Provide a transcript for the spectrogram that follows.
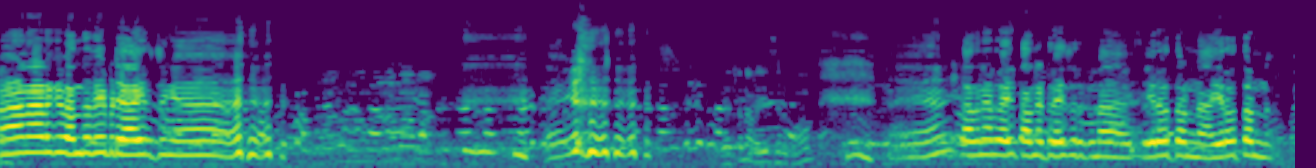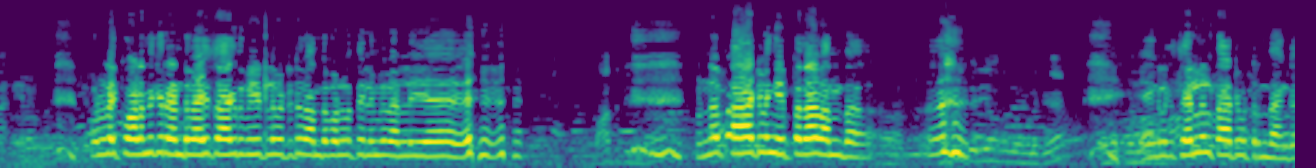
மாநாடுக்கு வந்ததே இப்படி ஆயிடுச்சுங்க பதினேழு வயசு பதினெட்டு வயசு இருக்குமா? இருபத்தொன்று இருபத்தொன்று பிள்ளை குழந்தைக்கு ரெண்டு வயசு ஆகுது. வீட்டில் விட்டுட்டு வந்த பிள்ளை திரும்பி வரலையே. இன்னும் பார்க்கலைங்க இப்போ தான் வந்தோம் தெரிய வந்தது உங்களுக்கு உங்க பொண்ணு எங்களுக்கு செல்லில் தாட்டி விட்டுருந்தாங்க.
